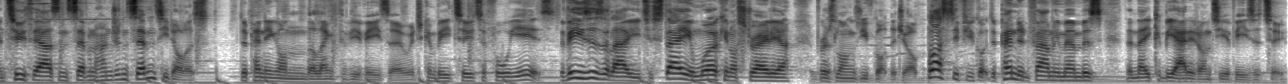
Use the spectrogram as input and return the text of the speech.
and $2,770 depending on the length of your visa, which can be two to four years. The visas allow you to stay and work in Australia for as long as you've got the job. Plus, if you've got dependent family members, then they can be added onto your visa too.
